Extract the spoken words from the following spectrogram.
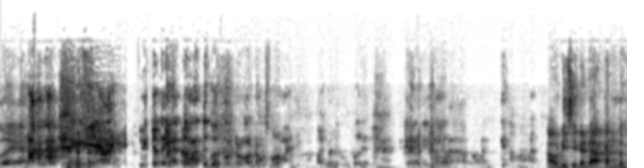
gue ya. Iya kita ingat banget tuh gue gondrong-gondrong semua. Anjing ngapain lu dikumpulin? Nah, ya inilah apa ini tambahan. Audisi dadakan tuh.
